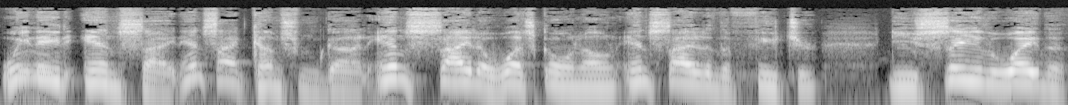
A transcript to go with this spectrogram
we need insight. Insight comes from God. Insight of what's going on, insight of the future. Do you see the way the,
